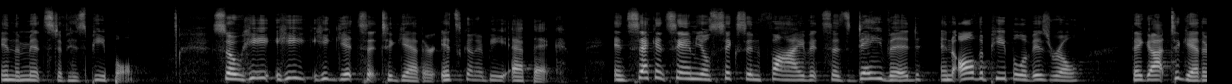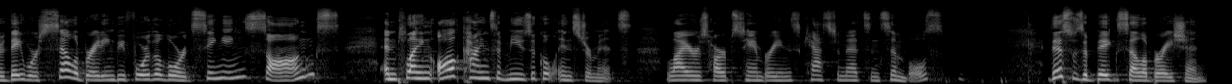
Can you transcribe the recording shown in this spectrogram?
in the midst of his people. So he, he, he gets it together. It's going to be epic. In 2 Samuel 6 and 5, it says, David and all the people of Israel, they got together. They were celebrating before the Lord, singing songs and playing all kinds of musical instruments lyres, harps, tambourines, castanets, and cymbals. This was a big celebration.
